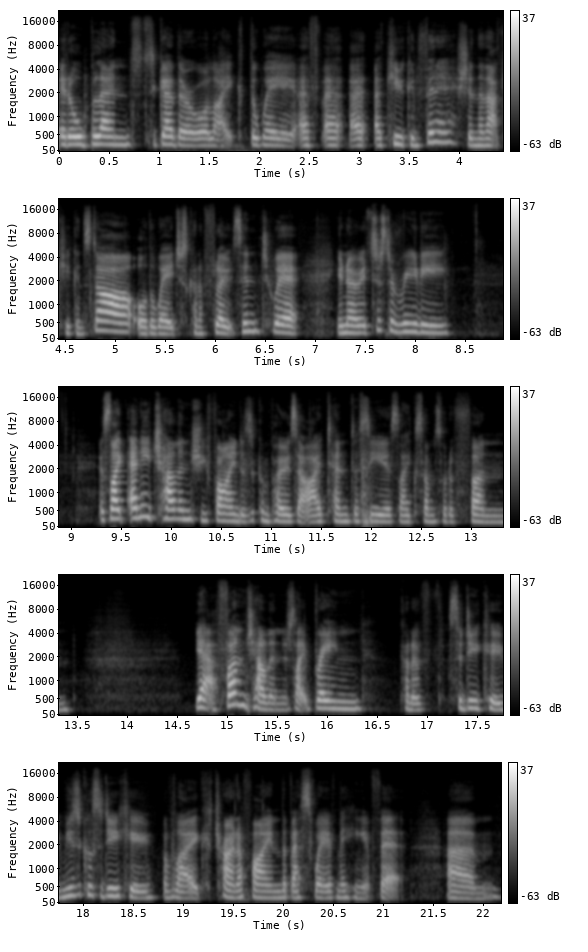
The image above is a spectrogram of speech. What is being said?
it all blends together or like the way a, a, a cue can finish and then that cue can start or the way it just kind of floats into it. You know it's just a really it's like any challenge you find as a composer i tend to see as like some sort of fun yeah fun challenge like brain kind of sudoku musical sudoku of like trying to find the best way of making it fit. Um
